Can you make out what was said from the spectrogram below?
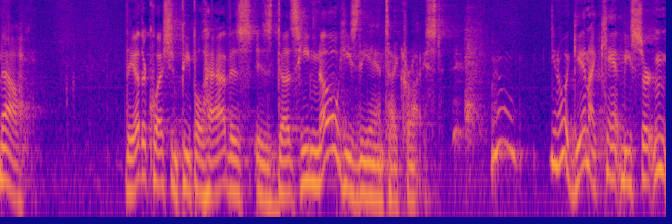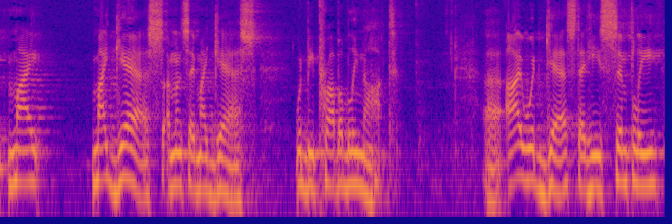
Now, the other question people have is, is does he know he's the Antichrist? Well, you know, again, I can't be certain. My, my guess, I'm going to say my guess, would be probably not. Uh, I would guess that he's simply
